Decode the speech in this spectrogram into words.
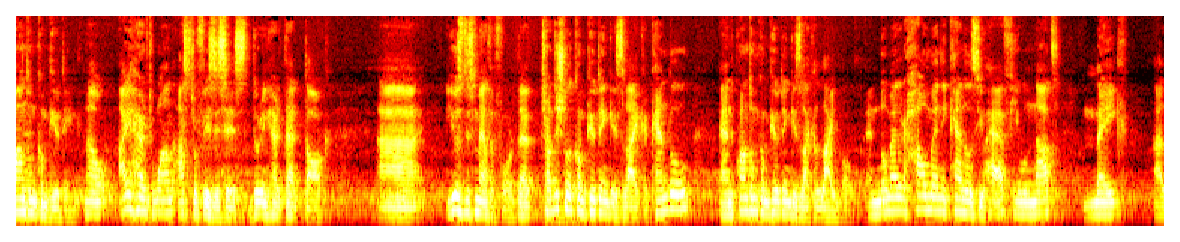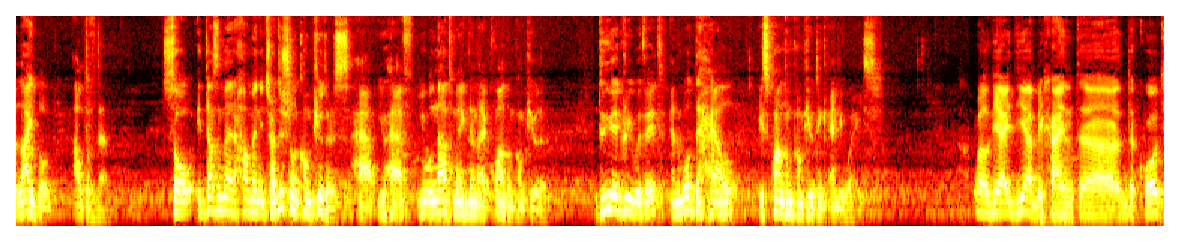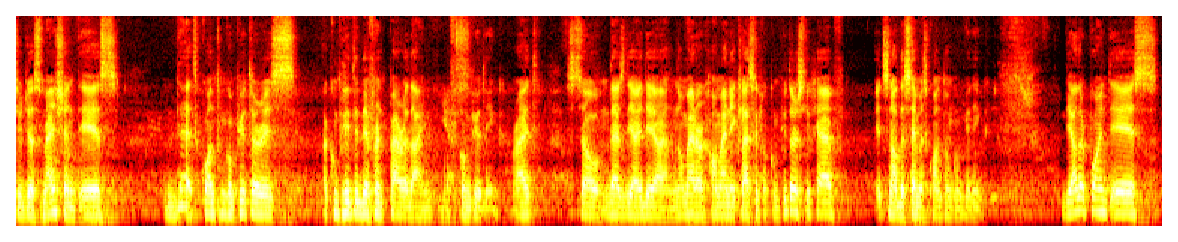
quantum computing. Now, I heard one astrophysicist during her TED talk uh, use this metaphor that traditional computing is like a candle and quantum computing is like a light bulb. And no matter how many candles you have, you will not make a light bulb out of them. So it doesn't matter how many traditional computers you have, you will not make them a quantum computer. Do you agree with it? And what the hell is quantum computing, anyways? Well, the idea behind uh, the quote you just mentioned is that quantum computer is a completely different paradigm yes. of computing, right? So that's the idea. No matter how many classical computers you have, it's not the same as quantum computing. The other point is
